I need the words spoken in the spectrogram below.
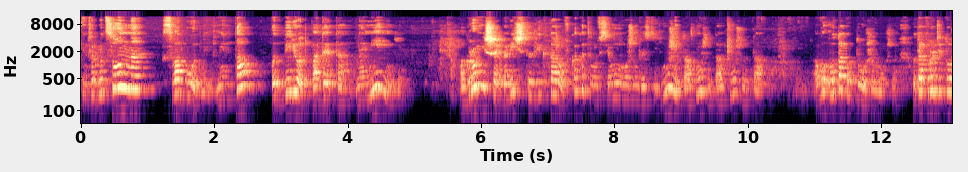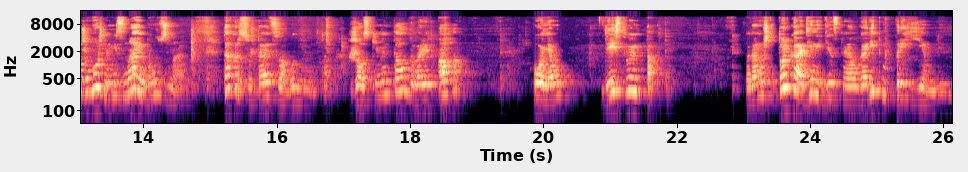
Информационно свободный ментал подберет под это намерение огромнейшее количество векторов. Как этого всего можно достичь? Можно так, можно так, можно так. А вот, вот так вот тоже можно. Вот так вроде тоже можно, не знаю, но узнаю. Так рассуждает свободный ментал. Жесткий ментал говорит, ага, понял, действуем так-то. Потому что только один единственный алгоритм приемлемый.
